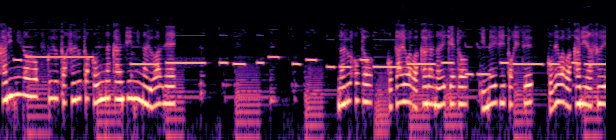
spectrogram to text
仮に表を作るとするとこんな感じになるわね。なるほど、答えはわからないけど、イメージとして、これはわかりやすいぜ。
